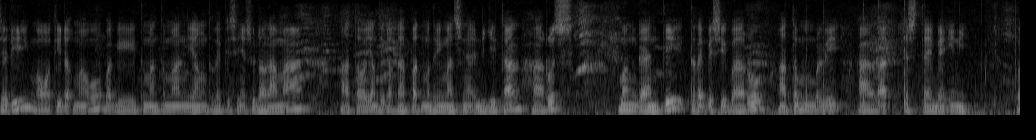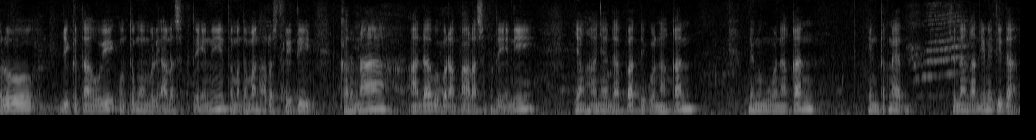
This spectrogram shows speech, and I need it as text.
Jadi mau tidak mau bagi teman-teman yang televisinya sudah lama atau yang tidak dapat menerima sinyal digital harus mengganti televisi baru atau membeli alat STB ini. Perlu diketahui untuk membeli alat seperti ini teman-teman harus teliti karena ada beberapa alat seperti ini yang hanya dapat digunakan dengan menggunakan internet. Sedangkan ini tidak.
